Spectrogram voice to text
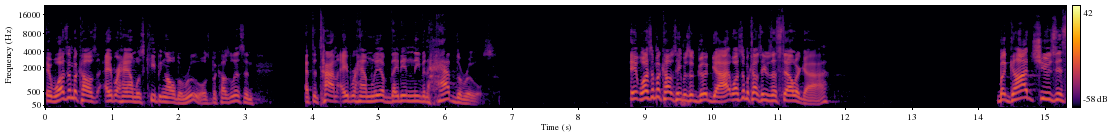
It wasn't because Abraham was keeping all the rules, because listen, at the time Abraham lived, they didn't even have the rules. It wasn't because he was a good guy, it wasn't because he was a stellar guy. But God chooses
